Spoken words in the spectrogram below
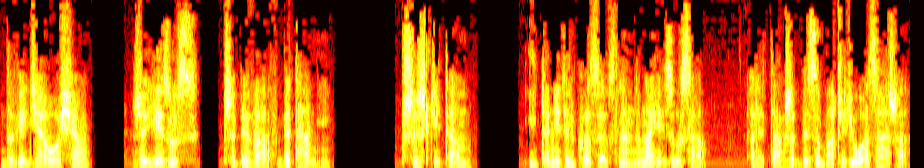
dowiedziało się, że Jezus przebywa w Betanii. Przyszli tam i to nie tylko ze względu na Jezusa, ale także by zobaczyć Łazarza,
